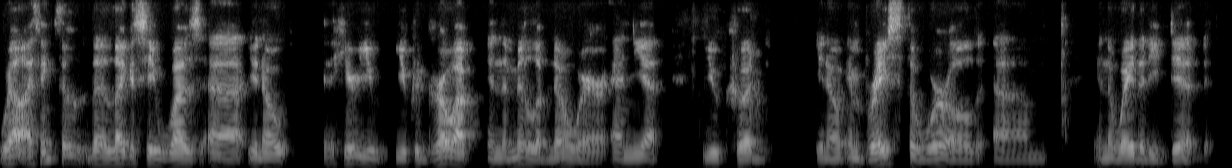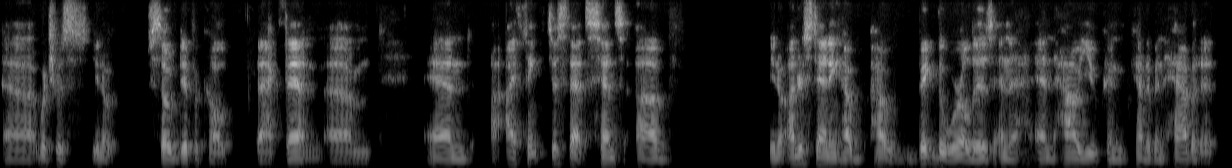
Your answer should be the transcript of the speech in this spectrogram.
Well, I think the the legacy was, uh, you know, here you you could grow up in the middle of nowhere, and yet you could, you know, embrace the world um, in the way that he did, uh, which was, you know, so difficult back then. Um, and I think just that sense of, you know, understanding how how big the world is and and how you can kind of inhabit it,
